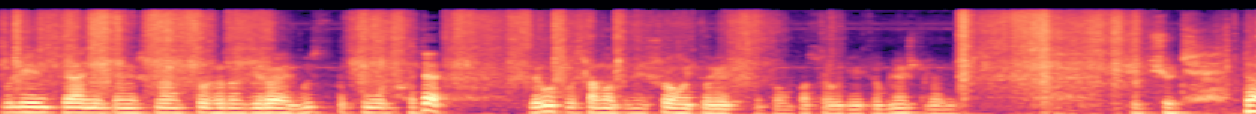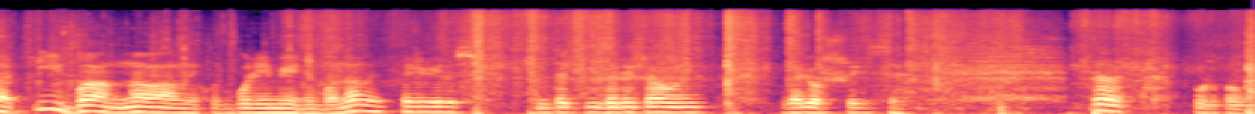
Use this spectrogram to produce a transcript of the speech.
в ленте. Они, конечно, тоже разбирают быстро почему-то. Хотя берут в основном дешевые турецкие, по по 49 рублей, что ли, чуть-чуть. Так, и бананы, хоть более-менее бананы появились. Не такие залежалые, залежшиеся. Так, тоже, по-моему,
